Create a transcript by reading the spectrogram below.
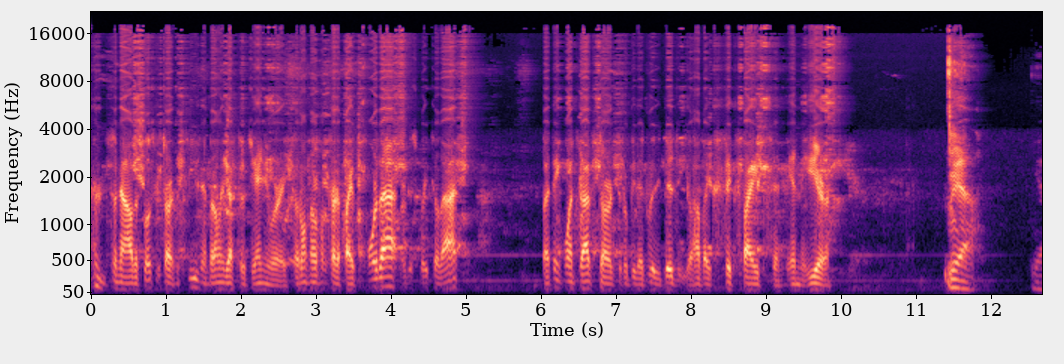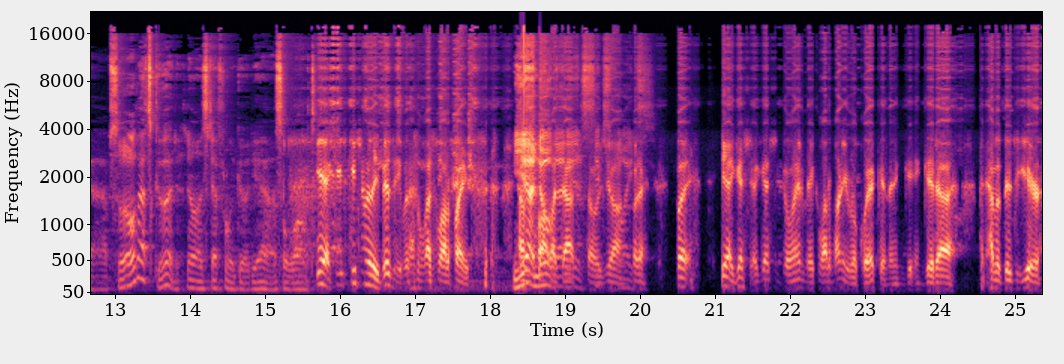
so now they're supposed to start the season, but I only got to January. So I don't know if I'm trying to fight before that or just wait till that. But I think once that starts, it'll be like really busy. You'll have like six fights in, in the year. Yeah. Yeah, absolutely. Oh, that's good. No, that's definitely good. Yeah, that's a lot. Yeah, it keeps, keeps me really busy, but that's, that's a lot of fights. yeah, no, like that, that is I young. Fights. But, but yeah, I guess I guess you go in, make a lot of money real quick, and then get, and get uh have a busy year.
